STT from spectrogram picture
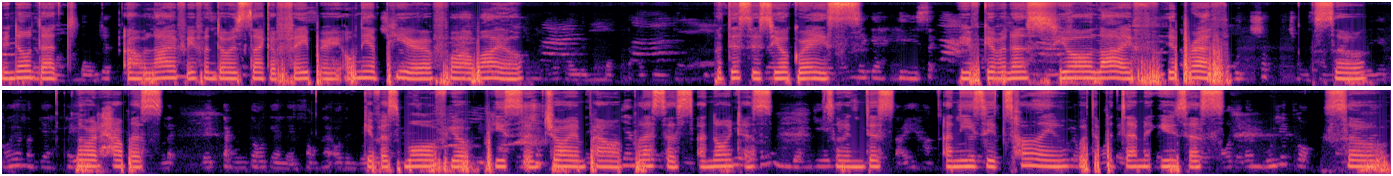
We know that our life, even though it's like a vapor, only appear for a while. But this is your grace. You've given us your life, your breath. So, Lord, help us. Give us more of your peace and joy and power. Bless us, anoint us. So, in this uneasy time with the pandemic, use us so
